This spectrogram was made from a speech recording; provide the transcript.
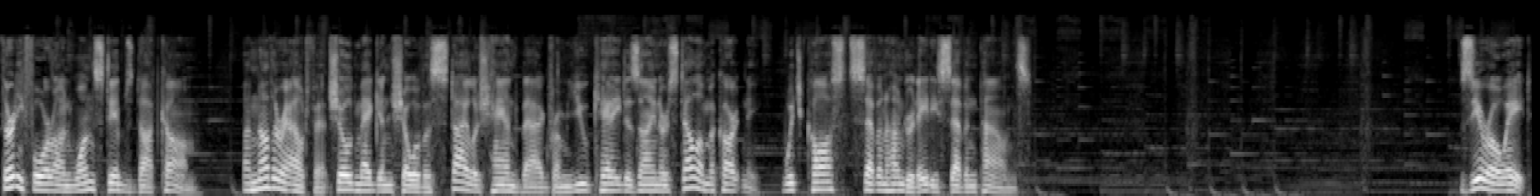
34 on onestibs.com Another outfit showed Meghan show of a stylish handbag from UK designer Stella McCartney, which costs £787. 08.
